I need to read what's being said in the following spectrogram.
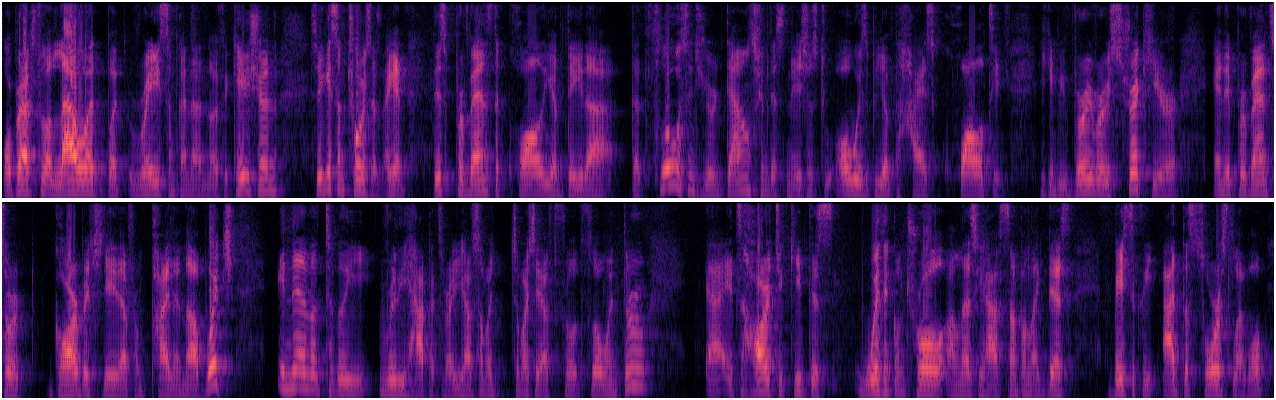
or perhaps to allow it but raise some kind of notification. So you get some choices. Again, this prevents the quality of data that flows into your downstream destinations to always be of the highest quality. You can be very, very strict here, and it prevents sort of garbage data from piling up, which inevitably really happens, right? You have so much, so much data flowing through. Uh, it's hard to keep this within control unless you have something like this basically at the source level,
